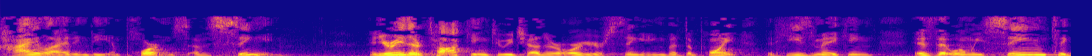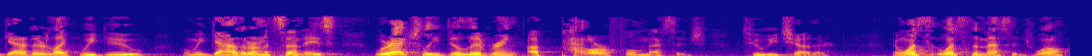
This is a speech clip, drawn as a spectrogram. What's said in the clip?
highlighting the importance of singing. And you're either talking to each other or you're singing, but the point that he's making is that when we sing together like we do, when we gather on Sundays, we're actually delivering a powerful message to each other. And what's, what's the message? Well,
